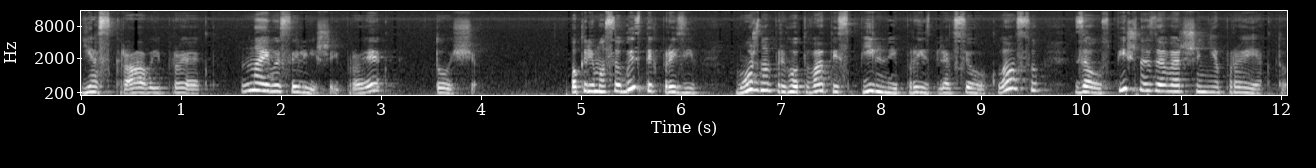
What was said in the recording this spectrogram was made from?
яскравий проєкт, найвеселіший проєкт тощо. Окрім особистих призів, можна приготувати спільний приз для всього класу за успішне завершення проєкту.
